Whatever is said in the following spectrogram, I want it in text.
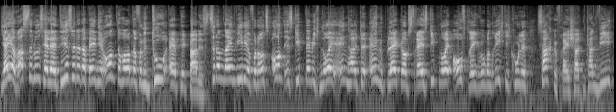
Ja, ja, was da los, Helle? Hier ist wieder der Benny und der Hauptner von den Two Epic Buddies zu einem neuen Video von uns und es gibt nämlich neue Inhalte in Black Ops 3. Es gibt neue Aufträge, wo man richtig coole Sachen freischalten kann, wie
